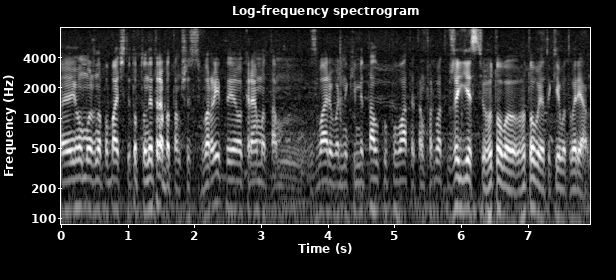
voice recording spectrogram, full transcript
Е, Його можна побачити. Тобто не треба там щось варити окремо, там зварювальники, метал купувати, там фарбувати. Вже є готовий, готовий такий от варіант.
